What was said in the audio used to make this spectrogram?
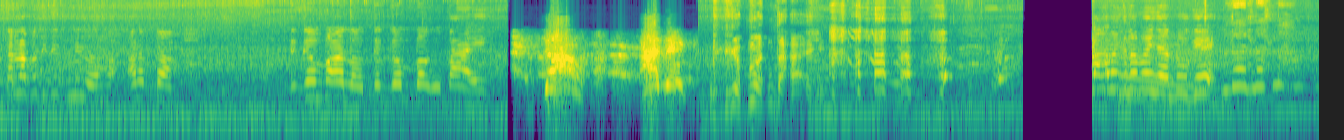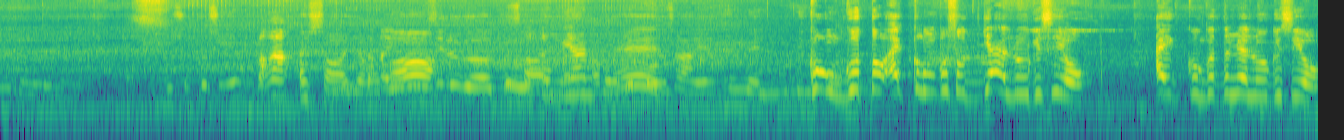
tala pa titit mo, ano ka? Gagambang ano, gagambang tae. Gagaman tayo. Baka naman niya, lugi. Baka, ay sayang ka. Gutom yan, kung gutom, sayang. Kung gutom, ay kung busog yan, lugi siyo. Ay, kung gutom yan, lugi siyo.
